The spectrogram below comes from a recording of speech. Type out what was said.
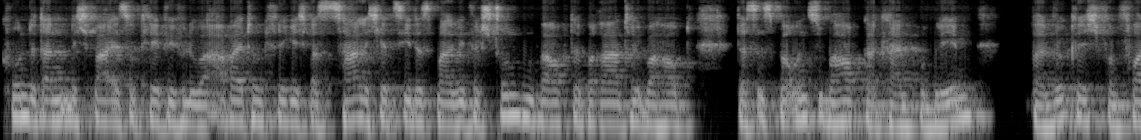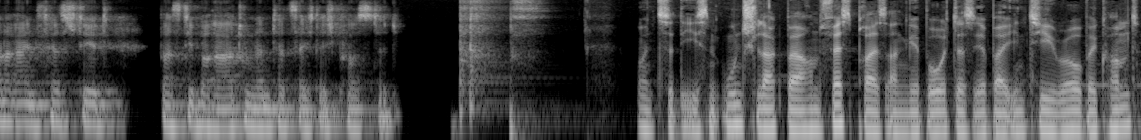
Kunde dann nicht weiß, okay, wie viel Überarbeitung kriege ich, was zahle ich jetzt jedes Mal, wie viele Stunden braucht der Berater überhaupt. Das ist bei uns überhaupt gar kein Problem weil wirklich von vornherein feststeht, was die Beratung dann tatsächlich kostet. Und zu diesem unschlagbaren Festpreisangebot, das ihr bei Intiro bekommt,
